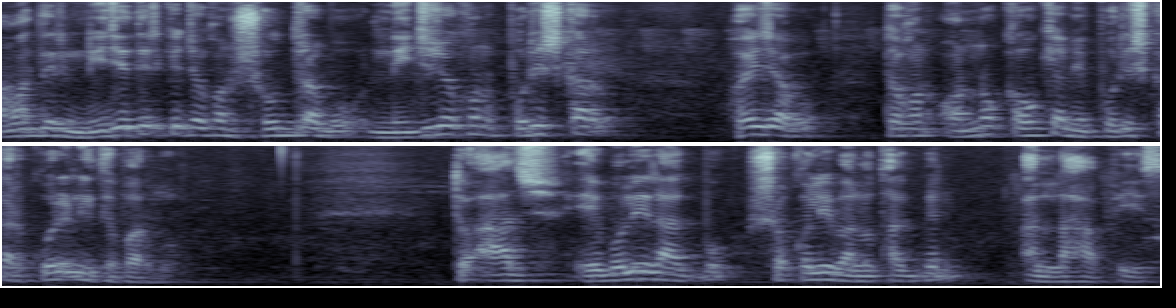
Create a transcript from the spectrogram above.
আমাদের নিজেদেরকে যখন শুধরাবো, নিজে যখন পরিষ্কার হয়ে যাব, তখন অন্য কাউকে আমি পরিষ্কার করে নিতে পারব। তো আজ এ বলেই রাখব, সকলেই ভালো থাকবেন। আল্লাহ হাফিজ।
